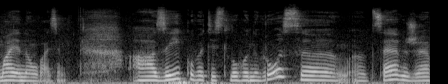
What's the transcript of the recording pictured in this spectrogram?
має на увазі. А заїкуватість логоневроз це вже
